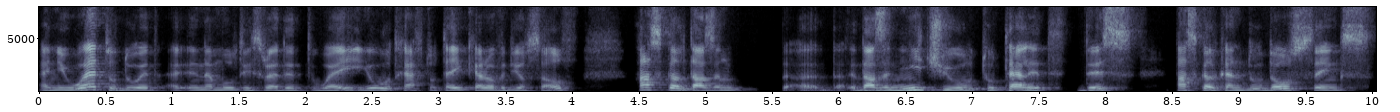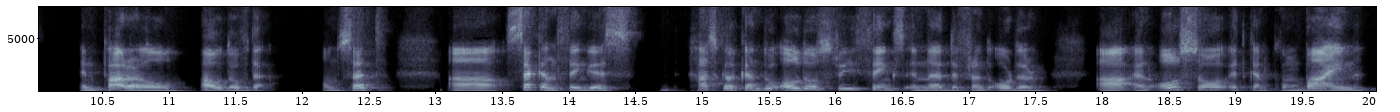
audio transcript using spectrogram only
and you were to do it in a multi-threaded way, you would have to take care of it yourself. Haskell doesn't uh, doesn't need you to tell it this. Haskell can do those things in parallel out of the onset. Uh, second thing is Haskell can do all those three things in a different order. Uh, and also it can combine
